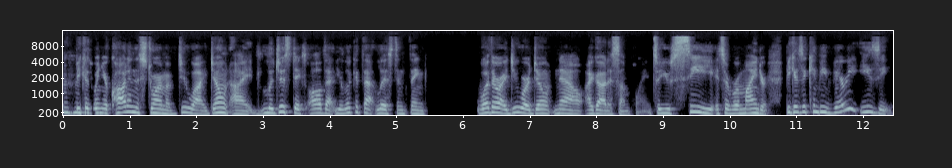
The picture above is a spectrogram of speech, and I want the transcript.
Mm-hmm. Because when you're caught in the storm of do I, don't I, logistics, all that, you look at that list and think, whether I do or don't now, I got at some point. So you see, it's a reminder because it can be very easy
